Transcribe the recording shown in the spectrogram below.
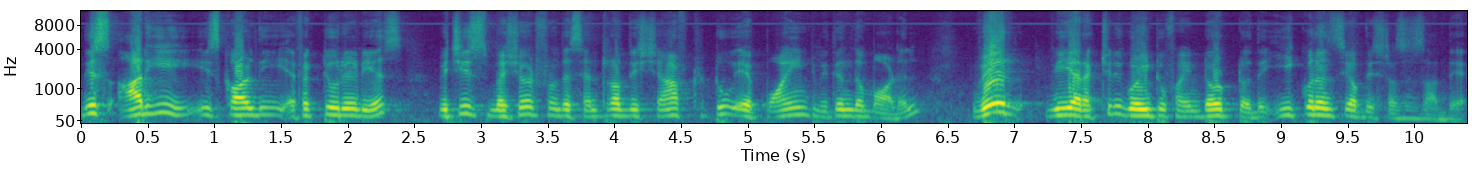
this Re is called the effective radius which is measured from the center of the shaft to a point within the model where we are actually going to find out the equivalency of the stresses are there.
